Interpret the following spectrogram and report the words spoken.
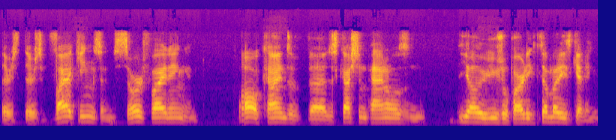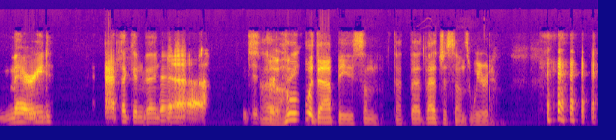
there's there's Vikings and sword fighting and all kinds of uh, discussion panels and the other usual party. Somebody's getting married at the convention, Yeah. which is Uh, who would that be? Some that that that just sounds weird.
